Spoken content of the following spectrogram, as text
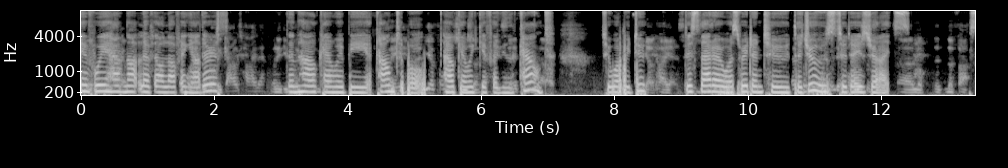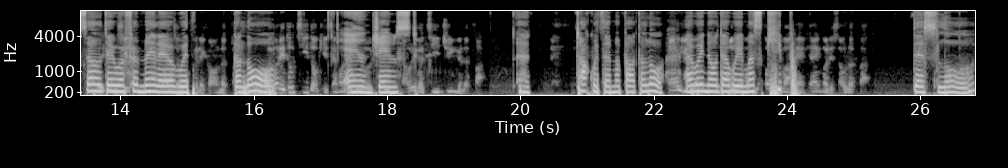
If we have not lived out loving others, then how can we be accountable? How can we give an account to what we do? This letter was written to the Jews, to the Israelites. So they were familiar with the law, and James uh, talked with them about the law. And we know that we must keep this law.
